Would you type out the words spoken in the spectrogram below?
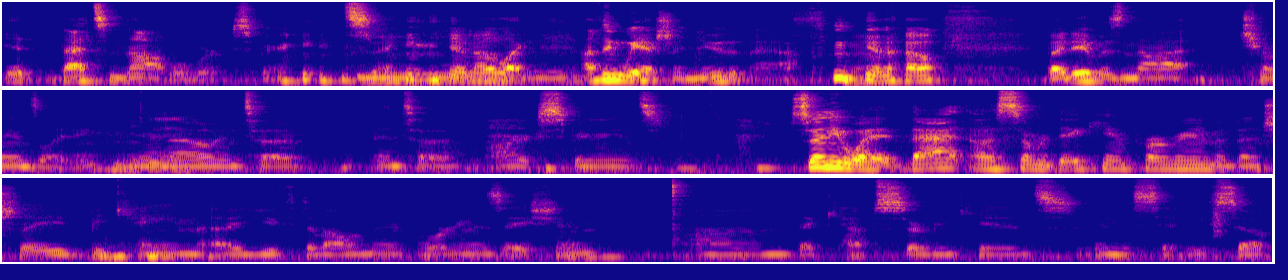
It that's not what we're experiencing. You know, like mm-hmm. I think we actually knew the math, you know, but it was not translating, you Yeah. know, into into our experience. So anyway, that uh, summer day camp program eventually became a youth development organization um, that kept serving kids in the city. So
